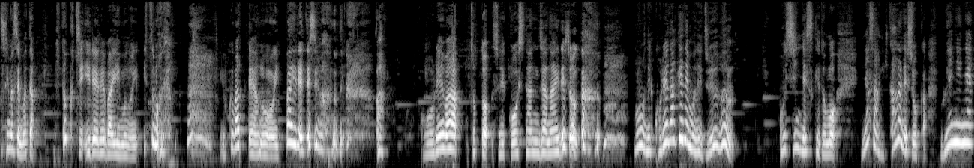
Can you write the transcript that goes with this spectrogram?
すいません。また、一口入れればいいもの、いつもね、欲張って、あの、いっぱい入れてしまうので、あ、これはちょっと成功したんじゃないでしょうか。もうね、これだけでもね、十分美味しいんですけども、皆さんいかがでしょうか？上にね、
